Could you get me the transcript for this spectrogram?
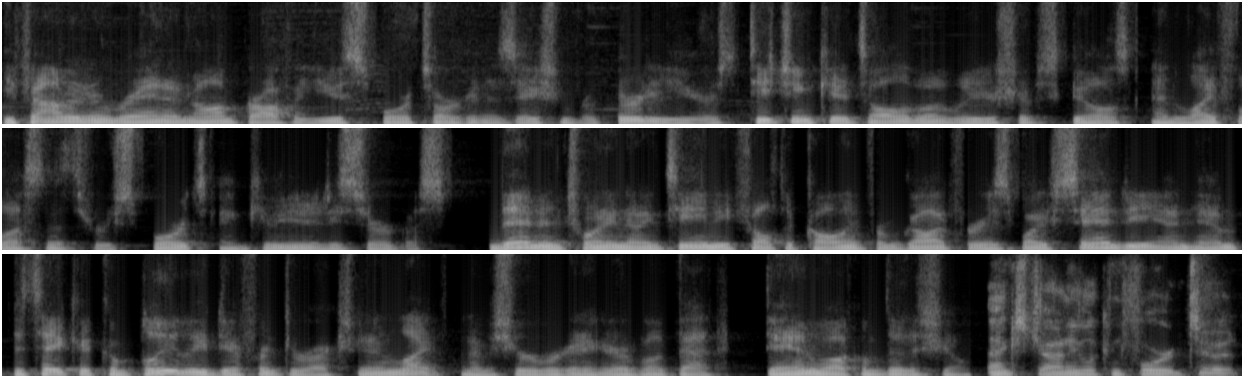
He founded and ran a nonprofit youth sports organization for 30 years, teaching kids all about leadership skills and life lessons through sports and community service. Then in 2019, he felt a calling from God for his wife Sandy and him to take a completely different direction in life. And I'm sure we're going to hear about that. Dan, welcome to the show. Thanks, Johnny. Looking forward to it.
